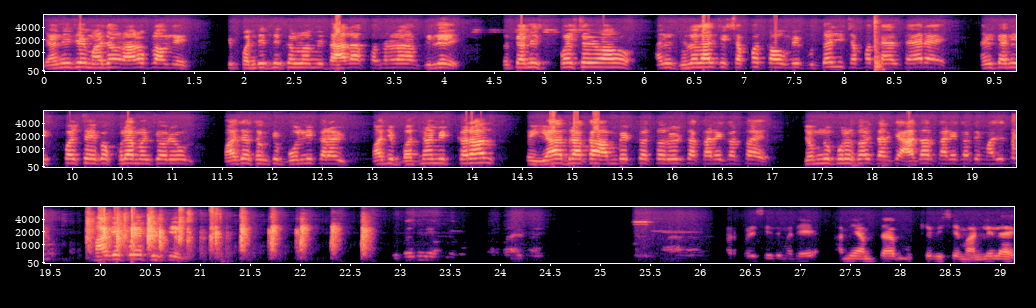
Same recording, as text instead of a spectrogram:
यांनी जे माझ्यावर आरोप लावले की पंडित निकलना मी दहा लाख पंधरा लाख दिले तर त्यांनी स्पष्ट व्हावं आणि झुलालालची शपथ खावं मी बुद्धाची शपथ खायला तयार आहे आणि त्यांनी स्पष्ट एका खुल्या मंचावर येऊन माझ्या संख्येत बोलणी करावी. माझी बदनामी कराल तर याद राखा आंबेडकर चळवळीचा कार्यकर्ता आहे. जमनू स्वामी सारखे हजार कार्यकर्ते माझे मागे पुढे फिरतील पत्रकार परिषदेमध्ये आम्ही आमचा मुख्य विषय मांडलेला आहे.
